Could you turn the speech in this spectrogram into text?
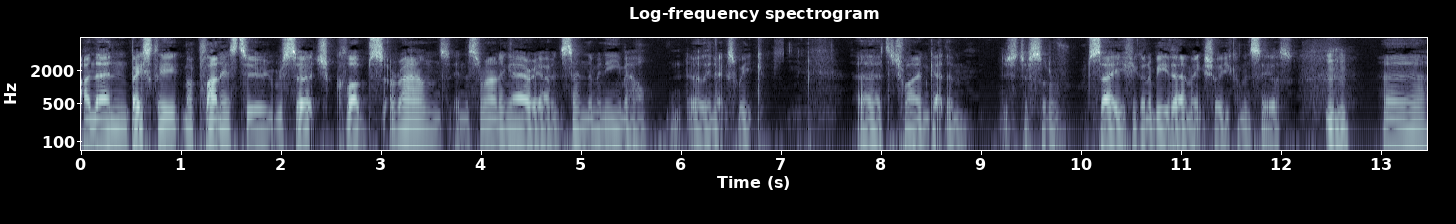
and then basically my plan is to research clubs around in the surrounding area and send them an email early next week uh, to try and get them just just sort of say if you're going to be there, make sure you come and see us. hmm Uh,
